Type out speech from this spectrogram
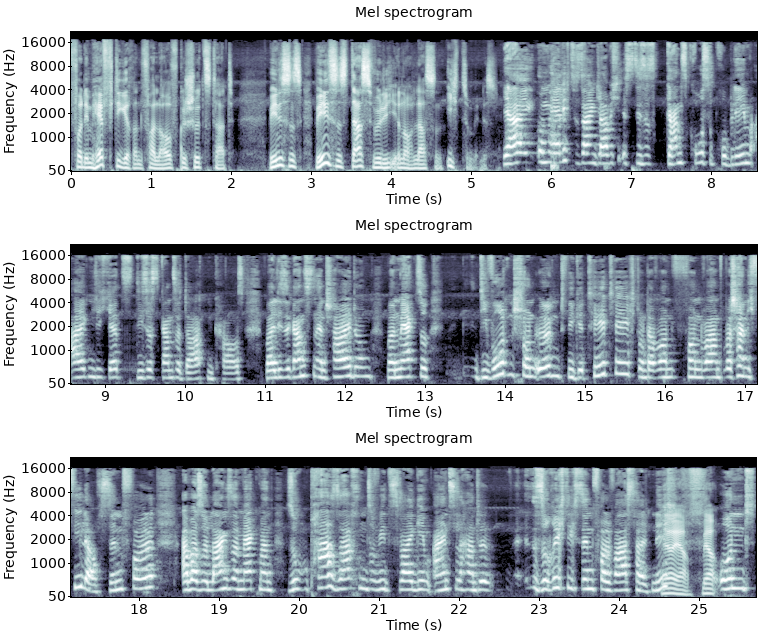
vor vor dem heftigeren Verlauf geschützt hat. Wenigstens, wenigstens das würde ich ihr noch lassen. Ich zumindest. Ja, um ehrlich zu sein, glaube ich, ist dieses ganz große Problem eigentlich jetzt dieses ganze Datenchaos. Weil diese ganzen Entscheidungen, man merkt so, die wurden schon irgendwie getätigt und davon waren wahrscheinlich viele auch sinnvoll. Aber so langsam merkt man, so ein paar Sachen, so wie 2G im Einzelhandel, so richtig sinnvoll war es halt nicht. Ja, ja, ja. Und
